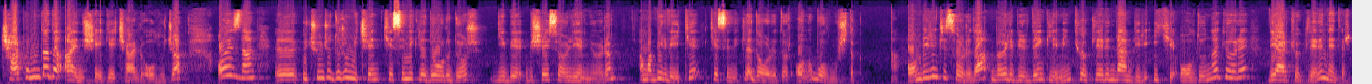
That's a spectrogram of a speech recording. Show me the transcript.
Çarpımında da aynı şey geçerli olacak. O yüzden e, üçüncü durum için kesinlikle doğrudur gibi bir şey söyleyemiyorum. Ama 1 ve 2 kesinlikle doğrudur. Onu bulmuştuk. 11. soruda böyle bir denklemin köklerinden biri 2 olduğuna göre diğer kökleri nedir?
